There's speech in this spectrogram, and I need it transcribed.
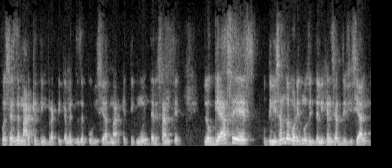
pues es de marketing, prácticamente es de publicidad marketing, muy interesante. Lo que hace es, utilizando algoritmos de inteligencia artificial,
